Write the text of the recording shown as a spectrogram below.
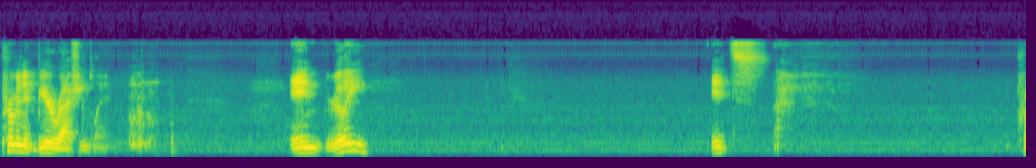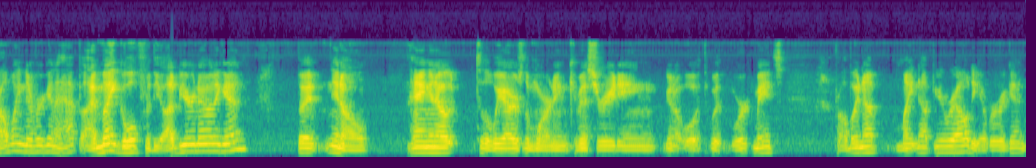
permanent beer ration plan. And really, it's probably never going to happen. I might go for the odd beer now and again, but, you know, hanging out till the wee hours of the morning, commiserating, you know, with, with workmates, probably not, might not be a reality ever again.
